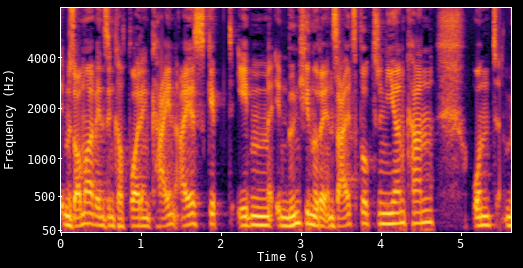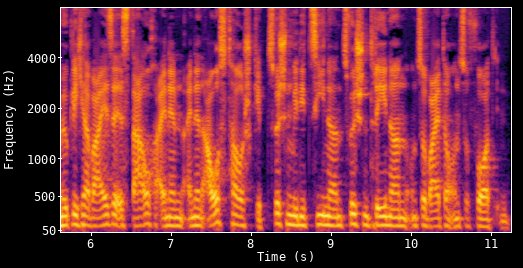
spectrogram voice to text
im Sommer, wenn es in Kaufbeuren kein Eis gibt, eben in München oder in Salzburg trainieren kann. Und möglicherweise es da auch einen, einen Austausch gibt zwischen Medizinern, zwischen Trainern und so weiter und so fort. In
